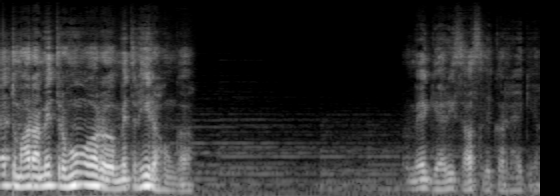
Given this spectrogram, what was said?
मैं तुम्हारा मित्र हूँ और मित्र ही रहूँगा। और मैं गहरी सांस लेकर रह गया।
